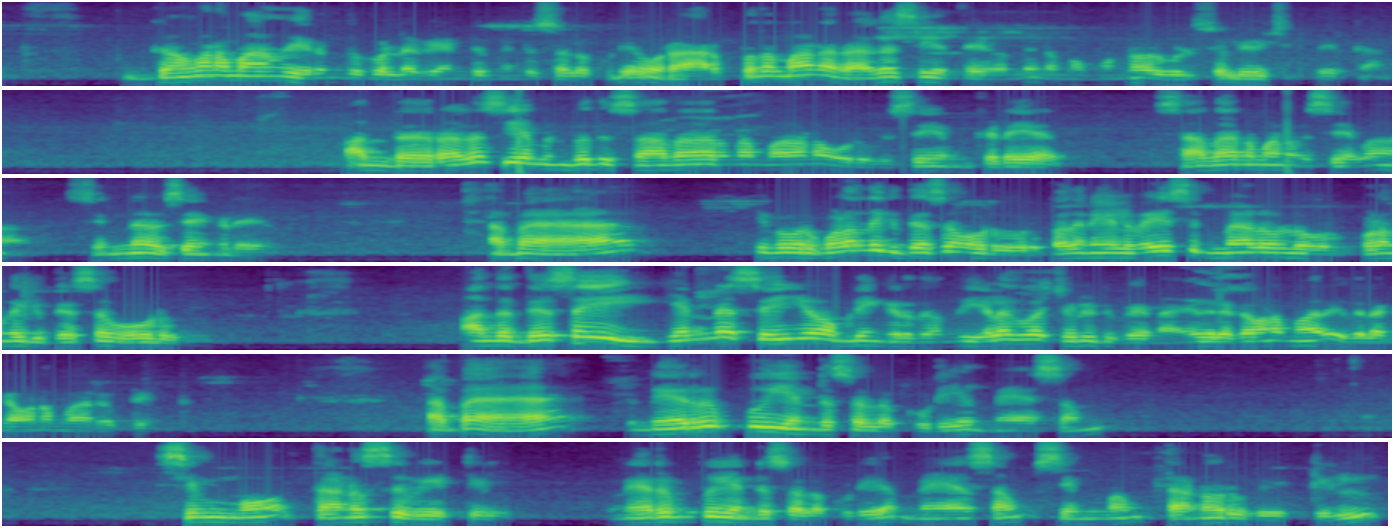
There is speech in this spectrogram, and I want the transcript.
கவனமாக இருந்து கொள்ள வேண்டும் என்று சொல்லக்கூடிய ஒரு அற்புதமான ரகசியத்தை வந்து நம்ம முன்னோர்கள் சொல்லி வச்சுட்டு போயிருக்காங்க. அந்த ரகசியம் என்பது சாதாரணமான ஒரு விஷயம் கிடையாது. சாதாரணமான விஷயமா? சின்ன விஷயம் கிடையாது. அப்ப இப்போ ஒரு குழந்தைக்கு திசை ஓடுது. ஒரு பதினேழு வயசுக்கு மேல உள்ள ஒரு குழந்தைக்கு திசை ஓடுது. அந்த திசை என்ன செய்யும் அப்படிங்கிறது வந்து இலகுவாக சொல்லிட்டு போயிருந்தாங்க இதில் கவனமாறு இதில் கவனமாறு அப்படின்ட்டு. அப்ப நெருப்பு என்று சொல்லக்கூடிய மேசம் சிம்மம் தனுசு வீட்டில். நெருப்பு என்று சொல்லக்கூடிய மேசம் சிம்மம் தனுர் வீட்டில்.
